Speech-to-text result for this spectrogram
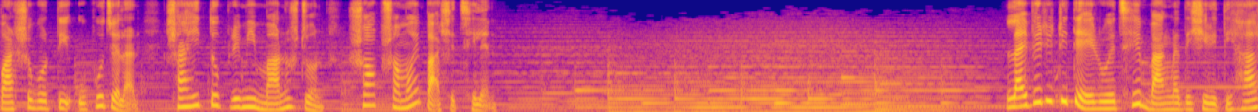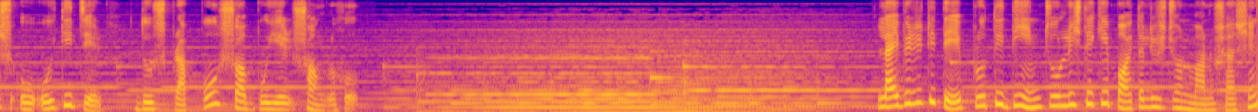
পার্শ্ববর্তী উপজেলার সাহিত্যপ্রেমী মানুষজন সব সময় পাশে ছিলেন। লাইব্রেরিটিতে রয়েছে বাংলাদেশের ইতিহাস ও ঐতিহ্যের দুষ্প্রাপ্য সব বইয়ের সংগ্রহ। লাইব্রেরিটিতে প্রতিদিন চল্লিশ থেকে ৪৫ জন মানুষ আসেন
